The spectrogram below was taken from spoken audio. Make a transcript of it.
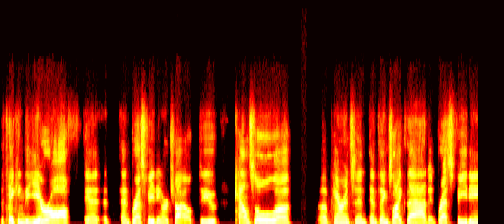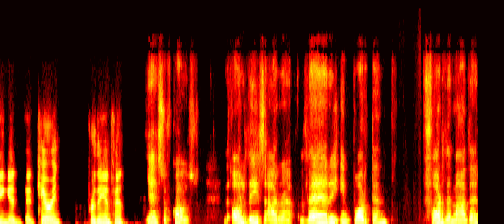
the taking the year off and, and breastfeeding her child. Do you counsel uh, uh, parents and, and things like that, and breastfeeding and, and caring for the infant? Yes, of course. All these are uh, very important for the mother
